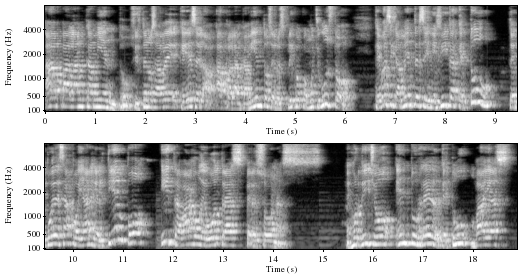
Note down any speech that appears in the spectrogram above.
apalancamiento. Si usted no sabe qué es el apalancamiento, se lo explico con mucho gusto. Que básicamente significa que tú te puedes apoyar en el tiempo y trabajo de otras personas. Mejor dicho, en tu red que tú vayas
